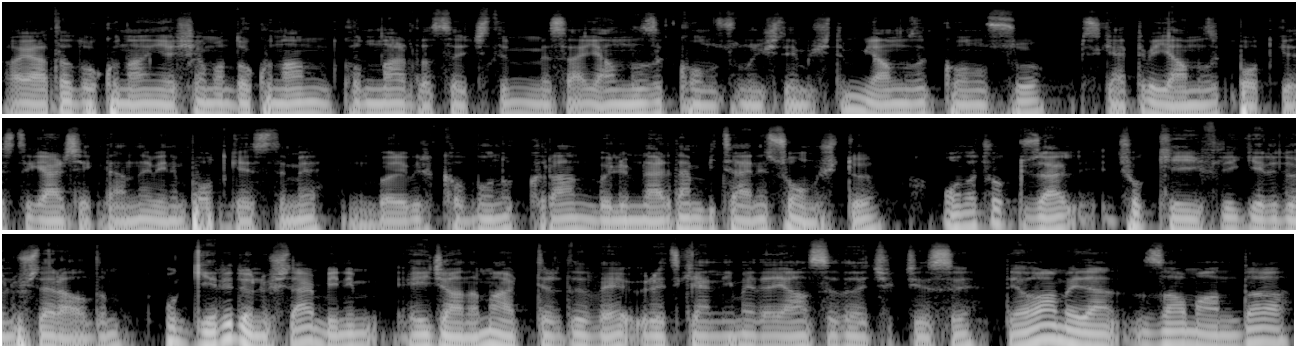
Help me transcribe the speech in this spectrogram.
hayata dokunan, yaşama dokunan konular da seçtim. Mesela yalnızlık konusunu işlemiştim. Yalnızlık konusu psikiyatri ve yalnızlık podcast'i gerçekten de benim podcast'imi böyle bir kabuğunu kıran bölümlerden bir tanesi olmuştu. Ona çok güzel, çok keyifli geri dönüşler aldım. O geri dönüşler benim heyecanımı arttırdı ve üretkenliğime de yansıdı açıkçası. Devam eden zamanda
